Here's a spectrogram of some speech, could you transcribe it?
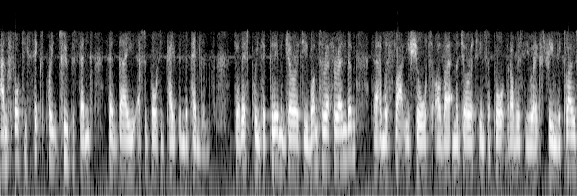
and 46.2% said they supported Cape independence. So at this point, a clear majority want a referendum, and we're slightly short of a majority in support, but obviously we're extremely close.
